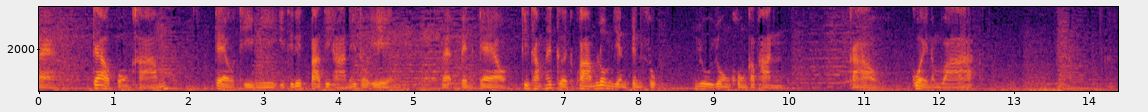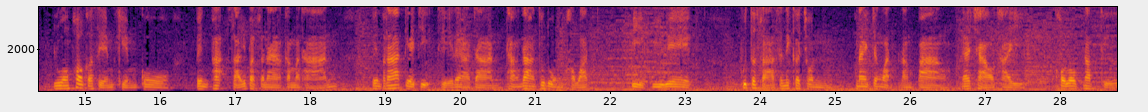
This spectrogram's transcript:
8. แก้วโป่งขาม แก้วที่มีอิทธิฤทธิปาฏิหาริย์ในตัวเอง และเป็นแก้วที่ทำให้เกิดความร่มเย็นเป็นสุข อยู่ยงคงกระพัน 9. กล้วยน้ำว้าหลวงพ่อเกษมเข็มโก เป็นพระสายวิปัสสนากรรมฐาน เป็นพระเกจิเถรอาจารย์ ทางด้านทุดงควัตปีกวิเวก พุทธศาสนิกชนในจังหวัดลำปาง และชาวไทยเคารพนับถือ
